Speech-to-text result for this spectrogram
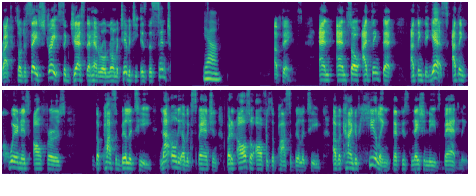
right? So to say straight suggests that heteronormativity is the center Yeah. of things, and and so I think that I think that yes, I think queerness offers the possibility not only of expansion, but it also offers the possibility of a kind of healing that this nation needs badly.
